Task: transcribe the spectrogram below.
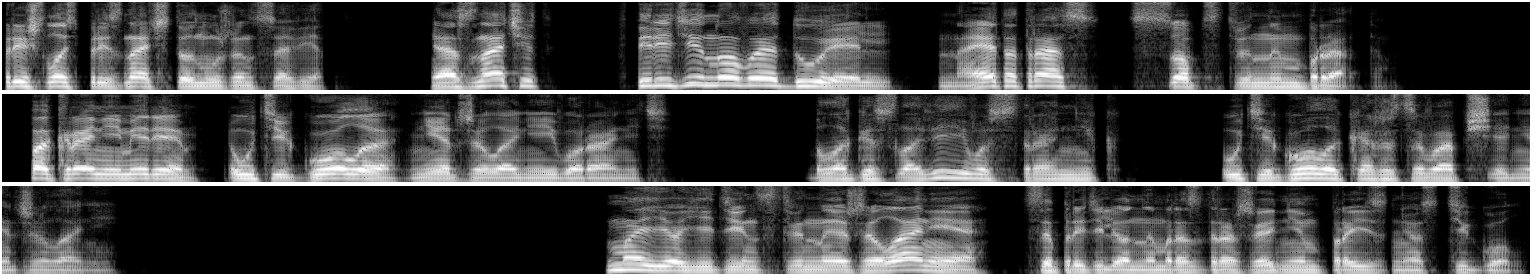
Пришлось признать, что нужен совет. А значит, впереди новая дуэль, на этот раз с собственным братом. По крайней мере, у Тигола нет желания его ранить. Благослови его, странник. У Тигола, кажется, вообще нет желаний. «Мое единственное желание», — с определенным раздражением произнес Тигол,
